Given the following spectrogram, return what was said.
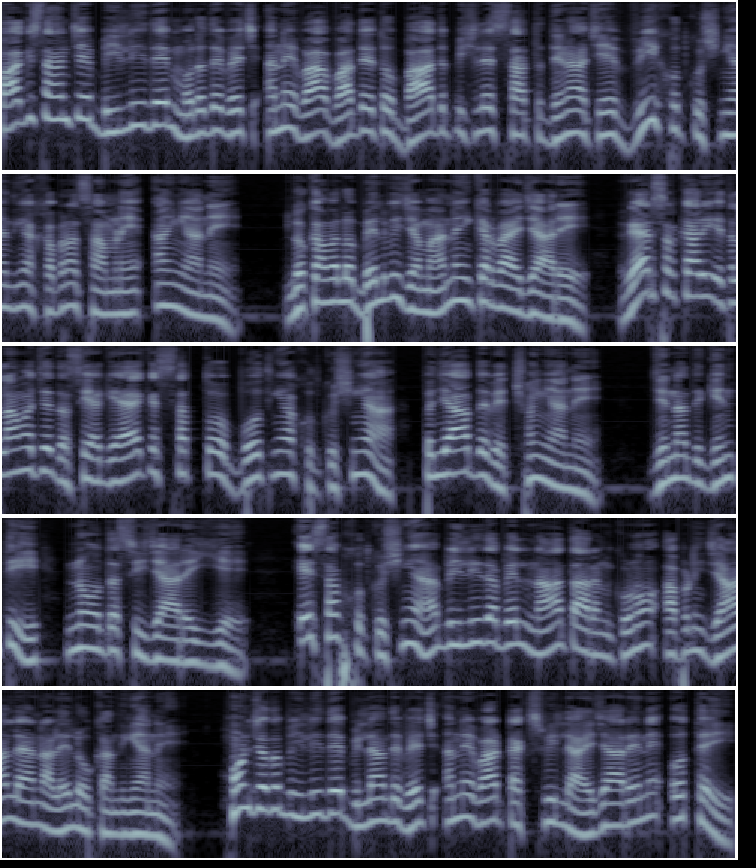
ਪਾਕਿਸਤਾਨ 'ਚ ਬਿਜਲੀ ਦੇ ਮੁੱਲ ਦੇ ਵਿੱਚ ਅਨੇਵਾਹ ਵਾਧੇ ਤੋਂ ਬਾਅਦ ਪਿਛਲੇ 7 ਦਿਨਾਂ 'ਚ 20 ਖੁਦਕੁਸ਼ੀਆਂ ਦੀਆਂ ਖਬਰਾਂ ਸਾਹਮਣੇ ਆਈਆਂ ਨੇ। ਲੋਕਾਂ ਵੱਲੋਂ ਬਿੱਲ ਵੀ ਜਮ੍ਹਾਂ ਨਹੀਂ ਕਰਵਾਏ ਜਾ ਰਹੇ। ਗੈਰ ਸਰਕਾਰੀ ਇਤਲਾਹਾਂ 'ਚ ਦੱਸਿਆ ਗਿਆ ਹੈ ਕਿ ਸਭ ਤੋਂ ਬਹੁਤੀਆਂ ਖੁਦਕੁਸ਼ੀਆਂ ਪੰਜਾਬ ਦੇ ਵਿੱਚ ਹੋਈਆਂ ਨੇ, ਜਿਨ੍ਹਾਂ ਦੀ ਗਿਣਤੀ 9 ਦੱਸੀ ਜਾ ਰਹੀ ਏ। ਇਹ ਸਭ ਖੁਦਕੁਸ਼ੀਆਂ ਬਿਜਲੀ ਦਾ ਬਿੱਲ ਨਾ ਤਾਰਨ ਕੋਲੋਂ ਆਪਣੀ ਜਾਨ ਲੈਣ ਵਾਲੇ ਲੋਕਾਂ ਦੀਆਂ ਨੇ। ਹੁਣ ਜਦੋਂ ਬਿਜਲੀ ਦੇ ਬਿੱਲਾਂ ਦੇ ਵਿੱਚ ਅੰਨੇਵਾਹ ਟੈਕਸ ਵੀ ਲਾਏ ਜਾ ਰਹੇ ਨੇ, ਉੱਥੇ ਹੀ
